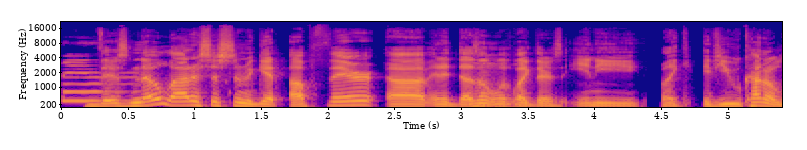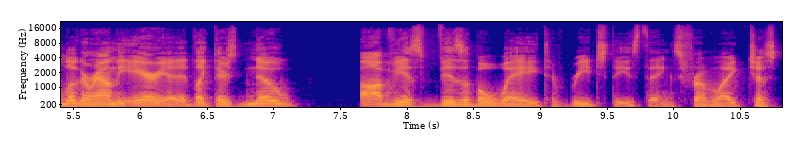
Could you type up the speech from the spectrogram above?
there? There's no ladder system to get up there, uh, and it doesn't look Mm. like there's any like if you kind of look around the area, like there's no obvious visible way to reach these things from like just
